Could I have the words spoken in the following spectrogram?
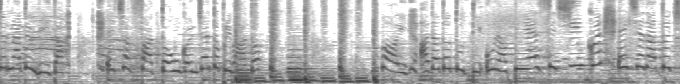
tornato in vita e ci ha fatto un concerto privato. Poi ha dato a una PS5 e ci ha dato 500.000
